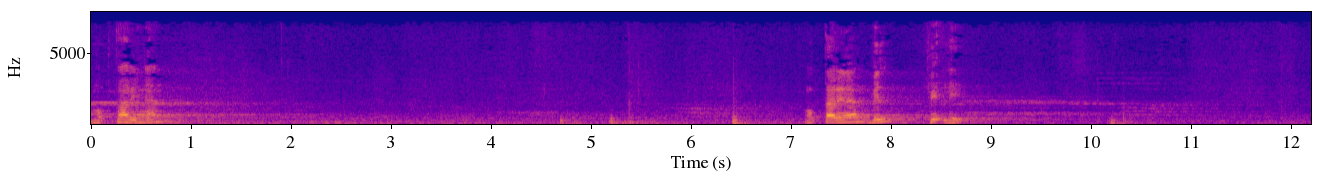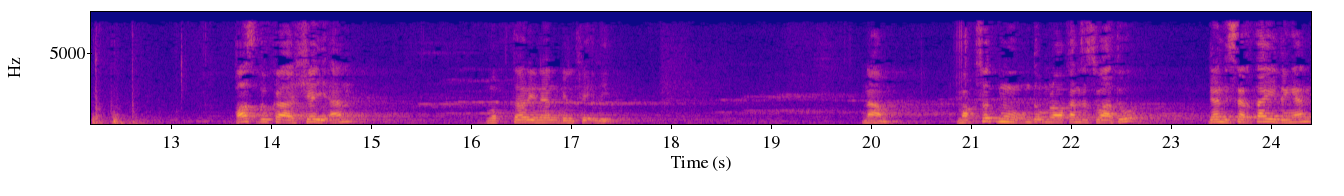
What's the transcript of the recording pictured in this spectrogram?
muqtarinan muqtarinan bil fi'li. Qasduka syai'an muqtarinan bil fi'li. Naam. Maksudmu untuk melakukan sesuatu dan disertai dengan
